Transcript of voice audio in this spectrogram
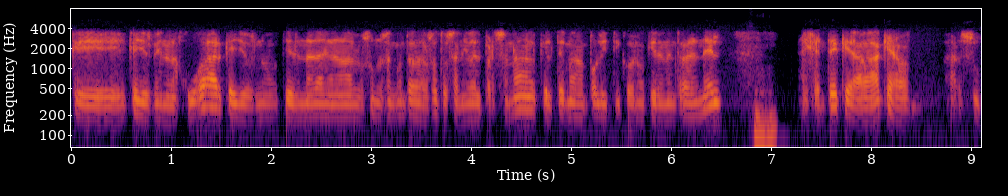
que, que, ellos vienen a jugar, que ellos no tienen nada los unos en contra de los otros a nivel personal, que el tema político no quieren entrar en él. Hay gente que ha, que su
